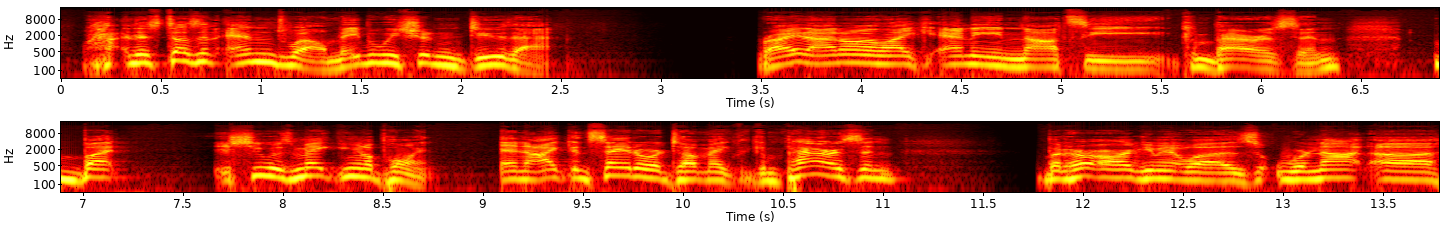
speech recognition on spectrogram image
this doesn't end well. Maybe we shouldn't do that. Right? I don't like any Nazi comparison, but she was making a point. And I can say to her, don't make the comparison. But her argument was, we're not, uh,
